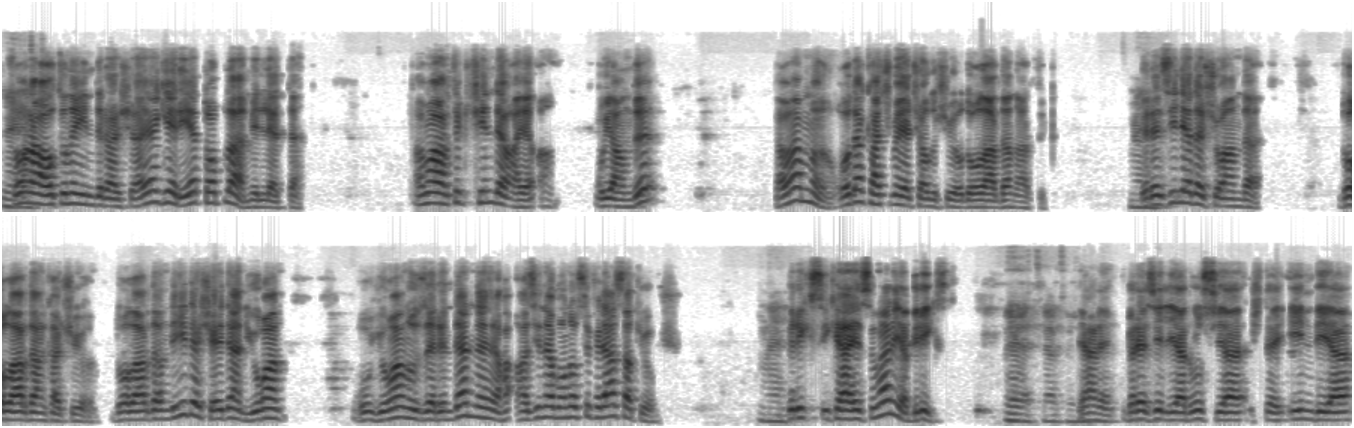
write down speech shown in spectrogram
Evet. Sonra altını indir aşağıya, geriye topla milletten. Ama artık Çin de uyandı. Tamam mı? O da kaçmaya çalışıyor dolardan artık. Evet. Brezilya da şu anda dolardan kaçıyor. Dolardan değil de şeyden yuan bu yuan üzerinden e, ha- hazine bonosu falan satıyormuş. Evet. BRICS hikayesi var ya BRICS. Evet, evet hocam. Yani Brezilya, Rusya, işte India,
